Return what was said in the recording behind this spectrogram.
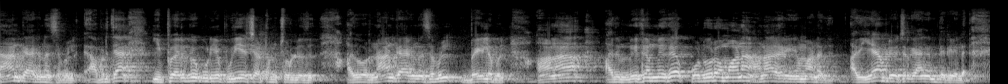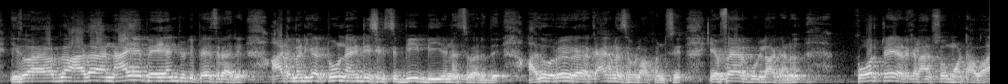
நான் கேக்னசபிள் அப்படித்தான் இப்போ இருக்கக்கூடிய புதிய சட்டம் சொல்லுது. அது ஒரு நான் கேக்னசபிள் பெயிலபிள் ஆனால் அது மிக மிக கொடூரமான அநாகரிகமானது. அது ஏன் அப்படி வச்சுருக்காங்கன்னு தெரியல. இது அதான் நாயே பேயான்னு சொல்லி பேசுகிறாரு ஆட்டோமேட்டிக்காக two ninety six B BNS வருது. அது ஒரு கேக்னசபிள் ஆஃபென்ஸு எஃப்ஐஆருக்கு உள்ளாக்கணும். கோர்ட்டே எடுக்கலாம் சூமோட்டாவா?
